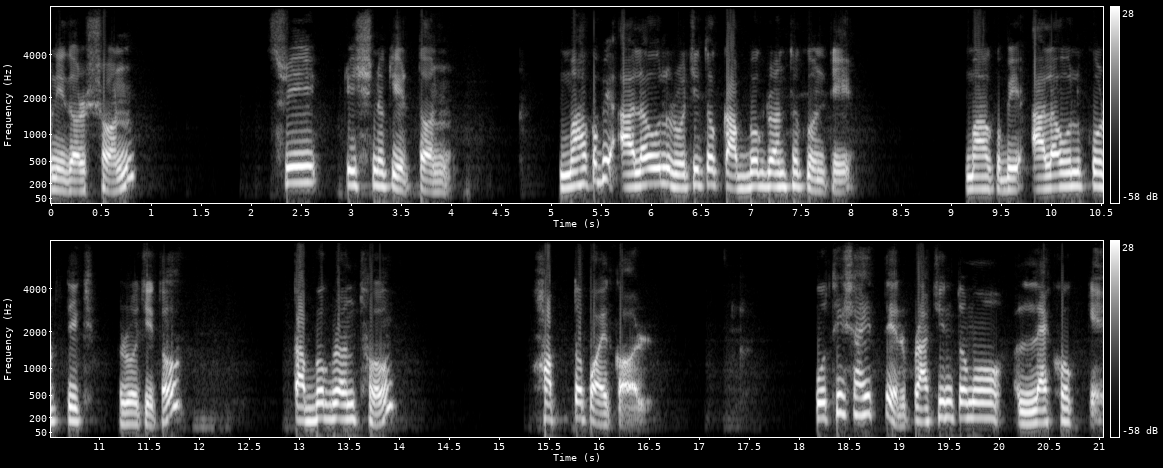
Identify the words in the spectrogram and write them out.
নিদর্শন শ্রী কৃষ্ণ কীর্তন মহাকবি আলাউল রচিত কাব্যগ্রন্থ কোনটি? মহাকবি আলাউল কর্তৃক রচিত কাব্যগ্রন্থ হপ্তপয়কর। পুঁথি সাহিত্যের প্রাচীনতম লেখক কে?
